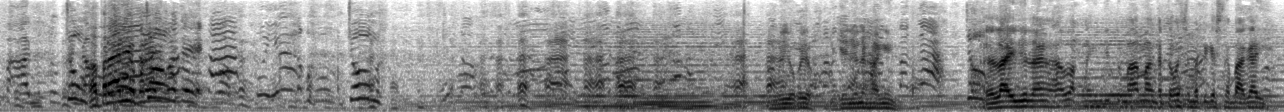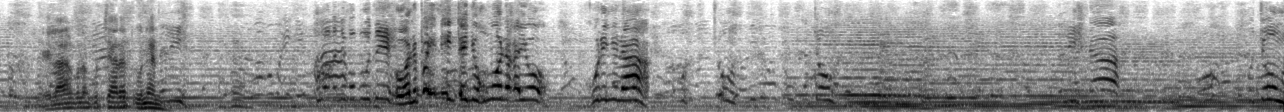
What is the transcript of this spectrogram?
paano to? Chong! O, paralyo, paralyo, pati. Chong! Lumayo kayo. Bigyan nyo ng hangin. Alalayan nyo lang ang hawak na hindi tumama ang katawan sa matigas na bagay. Kailangan ko lang kutsara at unan. Hawakan niyo mabuti! O, ano pa hinihintay nyo? Kumuha na kayo. Kunin nyo na. Chong! Chong! Dali! Oh, Chong!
